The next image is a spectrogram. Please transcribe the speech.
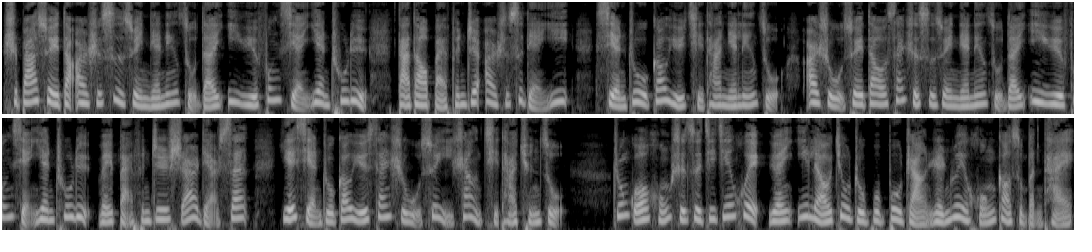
十八岁到二十四岁年龄组的抑郁风险验出率达到百分之二十四点一，显著高于其他年龄组。二十五岁到三十四岁年龄组的抑郁风险验出率为百分之十二点三，也显著高于三十五岁以上其他群组。中国红十字基金会原医疗救助部部长任瑞红告诉本台。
